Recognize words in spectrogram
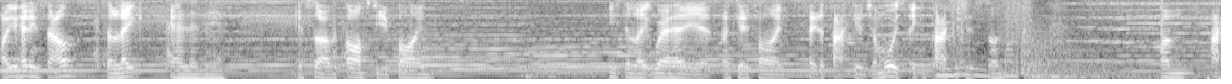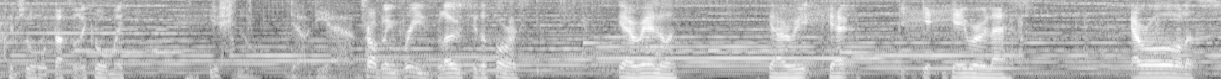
Are you heading south to Lake Al'Ameth? If so, I have a task for you. Fine. Eastern Lake, where he is. Okay, fine. Take the package. I'm always taking packages, mm. son. I'm package lord. That's what they call me. Ishnu-dal-dieb. Troubling breeze blows through the forest. Garelos. Gary. Garoles. Garolus.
